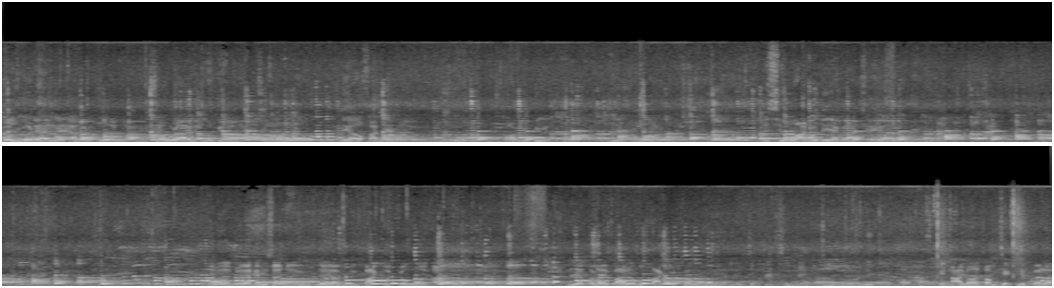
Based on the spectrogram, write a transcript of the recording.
所以如果你係叻啊嗰啲奧運橫掃啦，人都見到橫掃，你有分嘅嘛，好嘛？代表邊一個邊一個㗎？你少玩嗰啲就梗係死啦。係咯，人哋一起身啊，一日練八個鐘喎，大佬！個禮拜都冇八個鐘喎。你大佬係當職業㗎啦。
